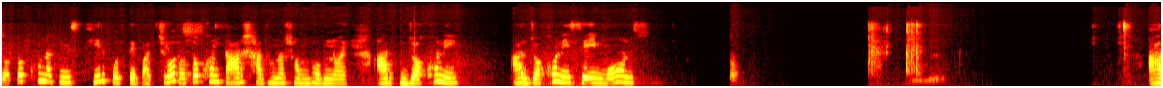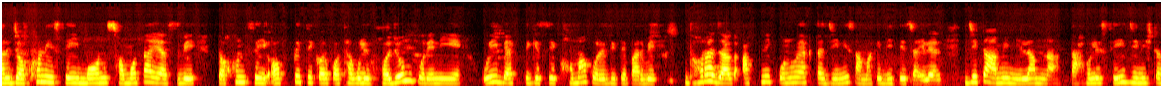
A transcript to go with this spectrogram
যতক্ষণ না তুমি স্থির করতে পারছ ততক্ষণ তার সাধনা সম্ভব নয়। আর যখনই আর যখনই সেই মন আর যখনই সেই মন সমতায় আসবে তখন সেই অপ্রীতিকর কথাগুলি হজম করে নিয়ে ওই ব্যক্তিকে সে ক্ষমা করে দিতে পারবে। ধরা যাক, আপনি কোনো একটা জিনিস আমাকে দিতে চাইলেন, যেটা আমি নিলাম না। তাহলে সেই জিনিসটা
